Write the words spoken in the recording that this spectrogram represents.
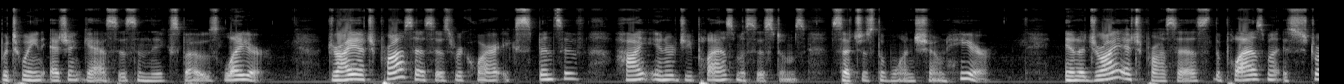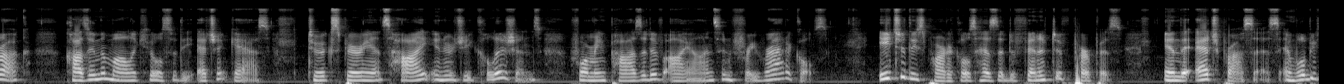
between etchant gases and the exposed layer. Dry etch processes require expensive, high energy plasma systems, such as the one shown here. In a dry etch process, the plasma is struck, causing the molecules of the etchant gas to experience high energy collisions, forming positive ions and free radicals. Each of these particles has a definitive purpose in the etch process, and we'll be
